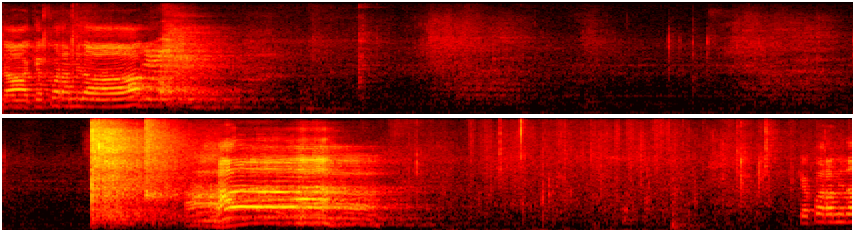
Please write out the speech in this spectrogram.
자 격발합니다. 아. 격발합니다.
